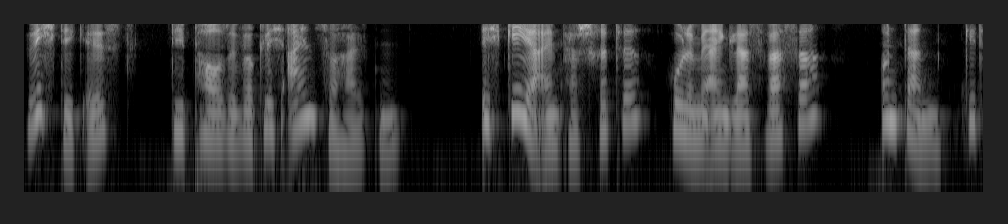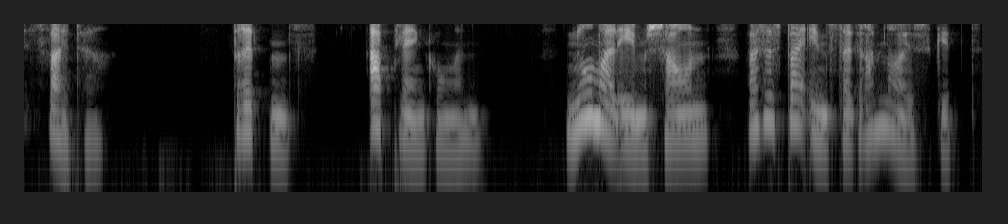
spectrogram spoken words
Wichtig ist, die Pause wirklich einzuhalten. Ich gehe ein paar Schritte, hole mir ein Glas Wasser und dann geht es weiter. Drittens. Ablenkungen. Nur mal eben schauen, was es bei Instagram Neues gibt.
